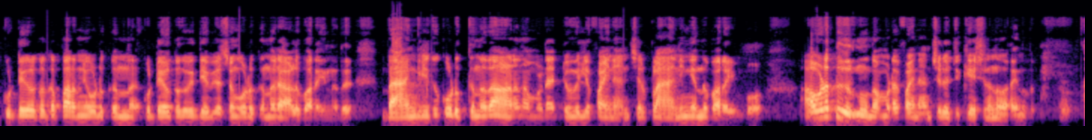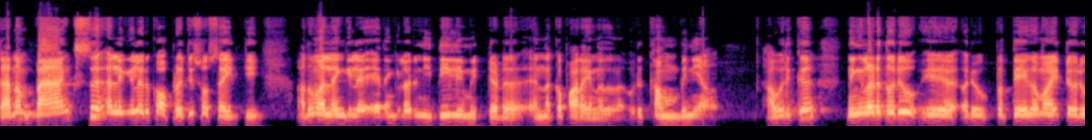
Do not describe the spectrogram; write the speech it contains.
കുട്ടികൾക്കൊക്കെ പറഞ്ഞു കൊടുക്കുന്ന കുട്ടികൾക്കൊക്കെ വിദ്യാഭ്യാസം കൊടുക്കുന്ന ഒരാൾ പറയുന്നത് ബാങ്കിലേക്ക് കൊടുക്കുന്നതാണ് നമ്മുടെ ഏറ്റവും വലിയ ഫൈനാൻഷ്യൽ പ്ലാനിങ് എന്ന് പറയുമ്പോൾ അവിടെ തീർന്നു നമ്മുടെ ഫൈനാൻഷ്യൽ എഡ്യൂക്കേഷൻ എന്ന് പറയുന്നത്. കാരണം ബാങ്ക്സ് അല്ലെങ്കിൽ ഒരു കോപ്പറേറ്റീവ് സൊസൈറ്റി അതും അല്ലെങ്കിൽ ഏതെങ്കിലും ഒരു നിധി ലിമിറ്റഡ് എന്നൊക്കെ പറയുന്നത് ഒരു കമ്പനിയാണ് അവർക്ക് നിങ്ങളുടെ അടുത്ത് ഒരു ഒരു പ്രത്യേകമായിട്ട് ഒരു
